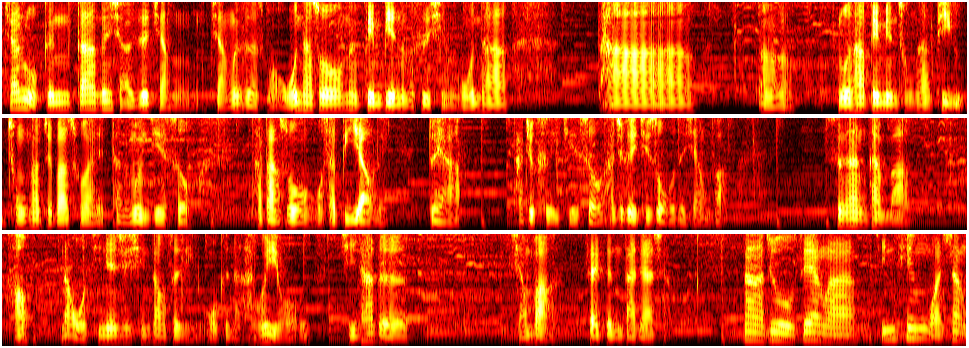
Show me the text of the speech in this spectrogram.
加入我跟刚刚跟小孩子在讲讲那个什么，我问他说那个便便那个事情，我问他他嗯，如果他便便从他屁股从他嘴巴出来，他能不能接受？他当然说，我才不要嘞。对啊，他就可以接受，他就可以接受我的想法。试看看吧。好，那我今天就先到这里。我可能还会有其他的想法再跟大家讲。那就这样啦，今天晚上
